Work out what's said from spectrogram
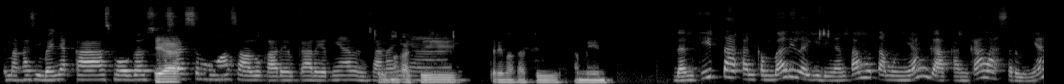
Terima kasih banyak Kak. Semoga Ya. sukses semua selalu karir-karirnya, Terima rencananya. kasih. Terima kasih. Amin. Dan kita akan kembali lagi dengan tamu-tamu yang gak akan kalah serunya.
